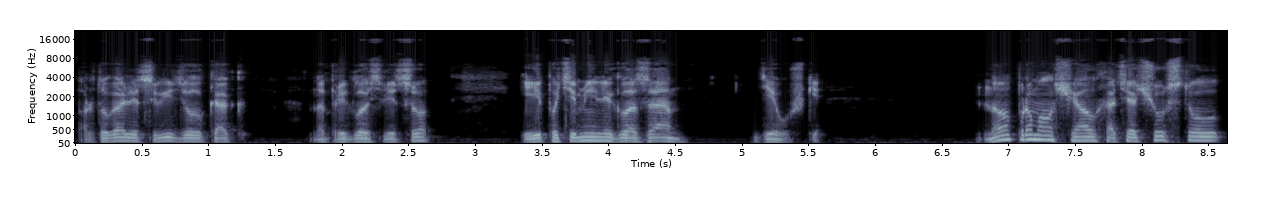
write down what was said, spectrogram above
Португалец видел, как напряглось лицо, и потемнели глаза девушки. Но промолчал, хотя чувствовал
